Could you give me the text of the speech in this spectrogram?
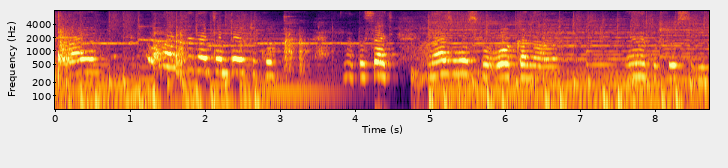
Краю. Можете на цьому тортику написати назву свого каналу. Я напишу свій.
